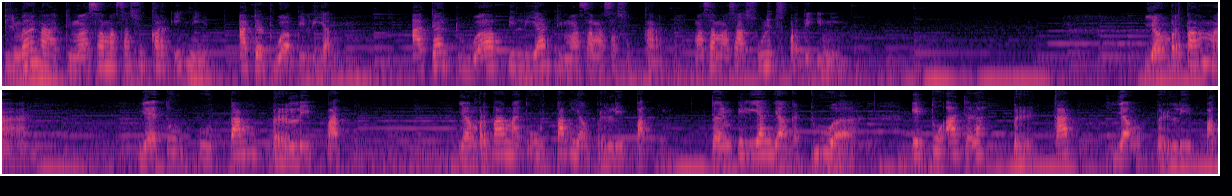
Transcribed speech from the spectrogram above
Di mana di masa-masa sukar ini ada dua pilihan. Ada dua pilihan di masa-masa sukar masa-masa sulit seperti ini. Yang pertama yaitu hutang berlipat yang pertama itu utang yang berlipat dan pilihan yang kedua itu adalah berkat yang berlipat.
